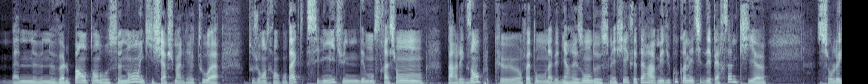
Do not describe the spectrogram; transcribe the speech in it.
bah, ne, ne veulent pas entendre ce nom et qui cherchent malgré tout à toujours entrer en contact, c'est limite une démonstration par l'exemple que en fait on avait bien raison de se méfier, etc. Mais du coup, qu'en est-il des personnes qui euh, sur le-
